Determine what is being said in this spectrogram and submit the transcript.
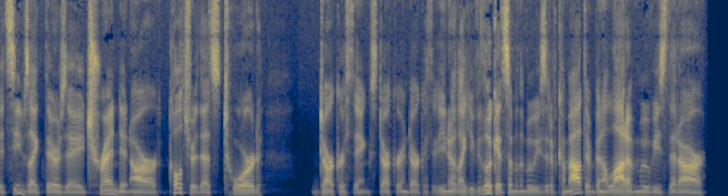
it seems like there's a trend in our culture that's toward darker things, darker and darker things. You know, like if you look at some of the movies that have come out, there've been a lot of movies that are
